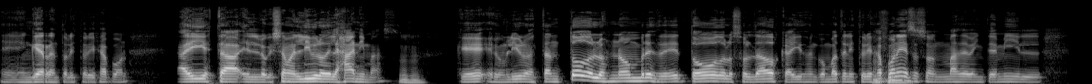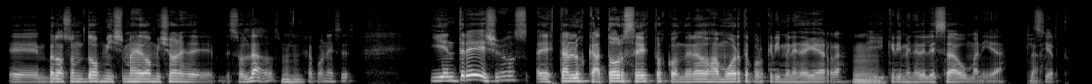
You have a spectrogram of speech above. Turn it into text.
en guerra en toda la historia de Japón. Ahí está el- lo que se llama el libro de las ánimas. Que es un libro donde están todos los nombres de todos los soldados caídos en combate en la historia japonesa. Son más de 20.000, eh, perdón, son dos, más de 2 millones de, de soldados Ujú. japoneses. Y entre ellos están los 14 estos condenados a muerte por crímenes de guerra Mm. y crímenes de lesa humanidad, Claro. ¿cierto?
